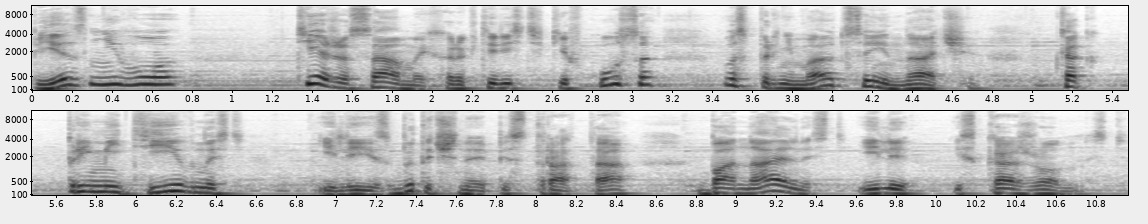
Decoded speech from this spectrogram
без него те же самые характеристики вкуса воспринимаются иначе, как примитивность или избыточная пестрота, банальность или искаженность.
